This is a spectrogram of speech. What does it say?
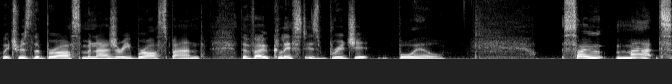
which was the Brass Menagerie Brass Band. The vocalist is Bridget Boyle. So, Matt,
